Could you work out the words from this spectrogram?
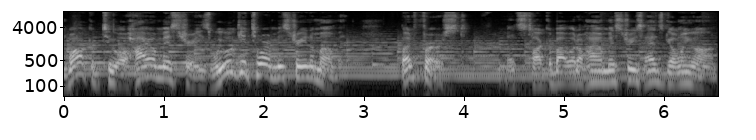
And welcome to Ohio Mysteries. We will get to our mystery in a moment. But first, let's talk about what Ohio Mysteries has going on.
